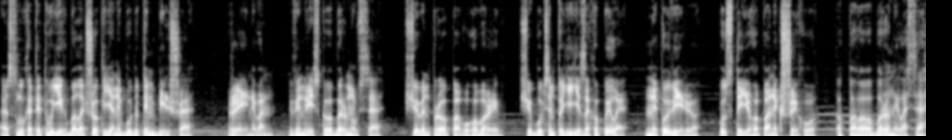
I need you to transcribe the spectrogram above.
а слухати твоїх балачок я не буду тим більше. Рейневан, він різко обернувся. Що він про опаву говорив? Що буцімто її захопили? Не повірю. Пусти його, пане Кшиху. Опава оборонилася.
